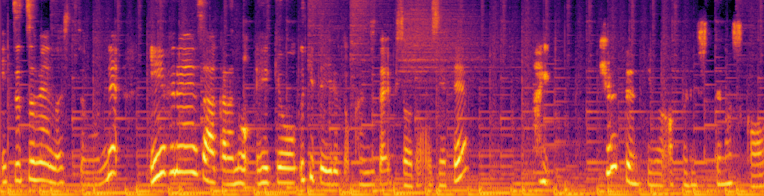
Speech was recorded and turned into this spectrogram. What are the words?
5つ目の質問で、インフルエンサーからの影響を受けていると感じたエピソードを教えて。はい。9点っていうアプリ知ってますか？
